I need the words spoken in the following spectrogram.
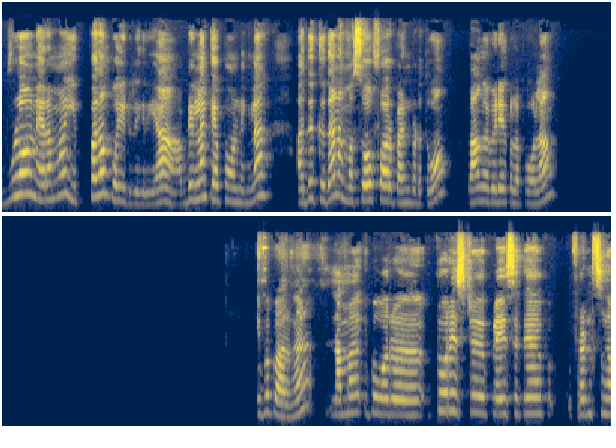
இவ்வளோ நேரமா இப்பதான் போயிட்டு இருக்கிறியா? அப்படின்லாம் கேட்போம் இல்லைங்களா? அதுக்கு தான் நம்ம சோஃபார் பயன்படுத்துவோம். வாங்க வீடியோக்குள்ள போகலாம். இப்போ பாருங்க. நம்ம இப்போ ஒரு டூரிஸ்ட் பிளேஸுக்கு ஃப்ரெண்ட்ஸுங்க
